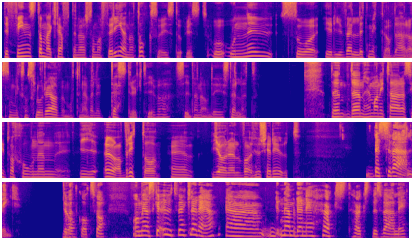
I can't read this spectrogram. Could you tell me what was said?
det finns de här krafterna som har förenat också historiskt. Och, och nu så är det ju väldigt mycket av det här som liksom slår över mot den här väldigt destruktiva sidan av det istället. Den, den humanitära situationen i övrigt då, eh, Görel, hur ser det ut? Besvärlig. Det var ett kort svar. Om jag ska utveckla det, eh, nej men den är högst, högst besvärlig.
